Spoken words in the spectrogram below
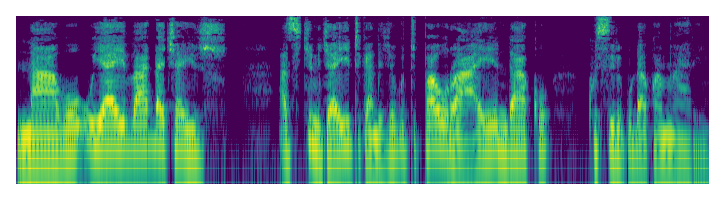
navo uye aivada chaizvo. Asi chinhu chaiitika ndechekuti pauro haaendako kusiri kuda kwamwari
